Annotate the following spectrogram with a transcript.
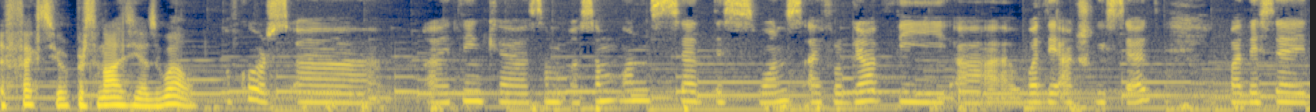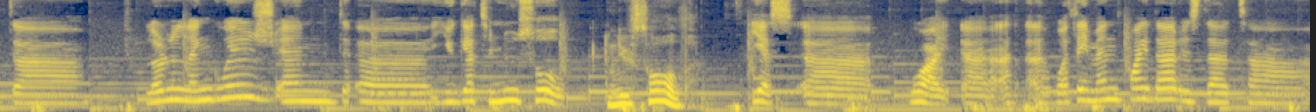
affects your personality as well Of course, uh, I think uh, some someone said this once. I forgot the uh, what they actually said, but they said uh, learn a language and uh, you get a new soul. a new soul Yes. why uh, uh, what they meant by that is that uh,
